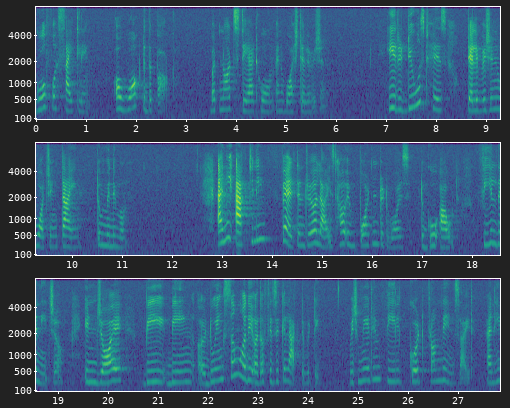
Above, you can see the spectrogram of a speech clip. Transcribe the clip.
go for cycling, or walk to the park, but not stay at home and watch television. He reduced his television watching time to minimum. And he actually felt and realized how important it was to go out feel the nature, enjoy be, being, uh, doing some or the other physical activity which made him feel good from the inside and he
